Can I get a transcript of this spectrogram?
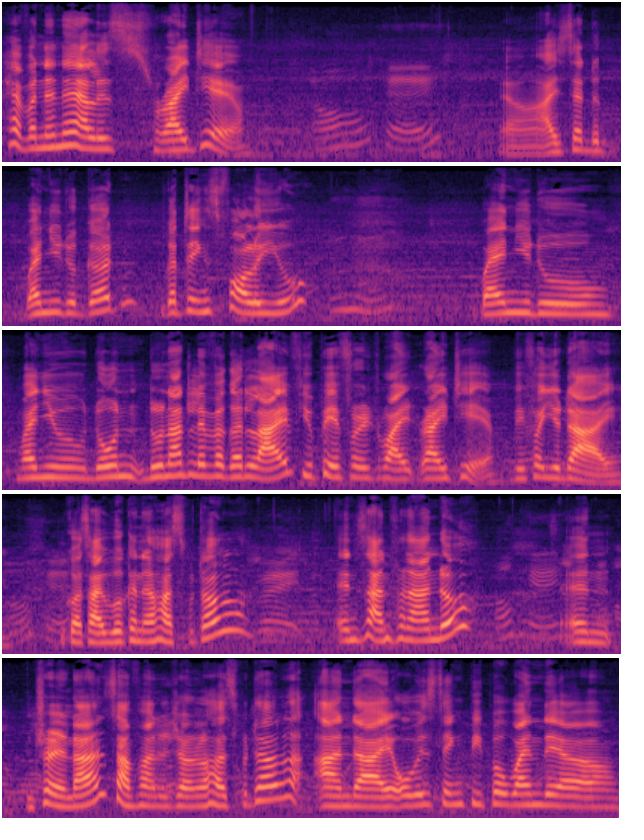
heaven and hell is right here. Oh, okay. Yeah, I said when you do good, good things follow you. When you do, when you don't do not live a good life, you pay for it right right here before you die. Because I work in a hospital right. in San Fernando, in Trinidad, San Fernando General Hospital, and I always think people when they are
